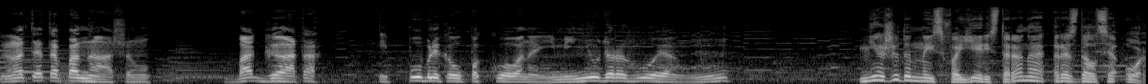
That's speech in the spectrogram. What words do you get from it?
Вот это по-нашему. Богато. И публика упакована, и меню дорогое. М? Неожиданно из фойе ресторана раздался ор.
